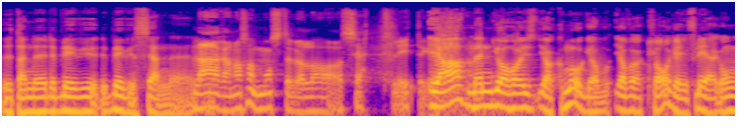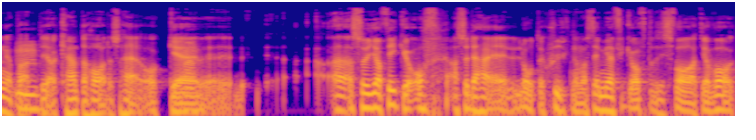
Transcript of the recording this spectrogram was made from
Utan det, det, blev, ju, det blev ju sen... eh, lärarna och sånt måste väl ha sett lite grejer? Ja, men jag, har ju, jag kommer ihåg, jag, jag var klagade ju flera gånger på Mm. att jag kan inte ha det så här. Och, eh, alltså jag fick ju, alltså det här låter sjukt när man säger, men jag fick ju ofta till svar att jag var,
